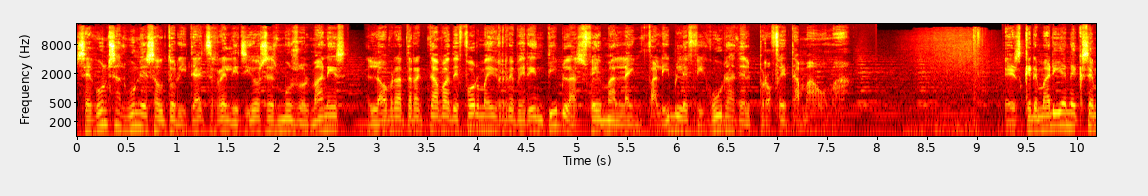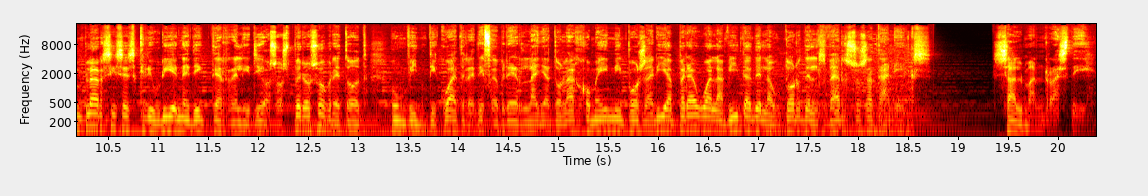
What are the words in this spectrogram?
Segons algunes autoritats religioses musulmanes, l'obra tractava de forma irreverent i blasfema la infal·lible figura del profeta Mahoma. Es cremarien exemplars i s'escriurien edictes religiosos, però sobretot, un 24 de febrer l'Ayatollah Khomeini posaria preu a la vida de l'autor dels versos satànics, Salman Rushdie.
